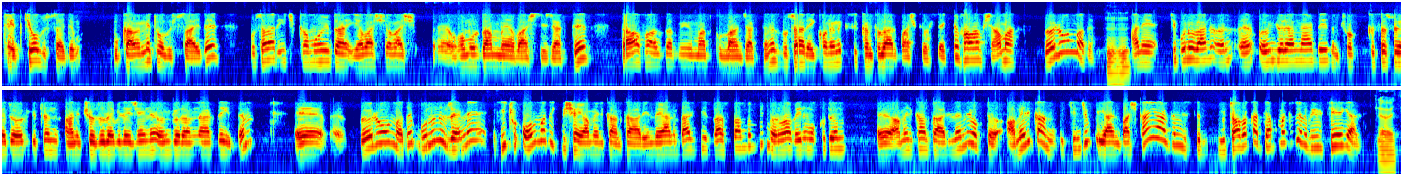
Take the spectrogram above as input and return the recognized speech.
tepki oluşsaydı, mukavemet oluşsaydı bu sefer iç kamuoyu da yavaş yavaş e, homurdanmaya başlayacaktı. Daha fazla mühimmat kullanacaktınız. Bu sefer ekonomik sıkıntılar baş gösterecekti falan bir şey ama Böyle olmadı. Hı hı. Hani ki bunu ben ön, e, öngörenlerdeydim. Çok kısa sürede örgütün hani çözülebileceğini öngörenlerdeydim. Ee, böyle olmadı. Bunun üzerine hiç olmadık bir şey Amerikan tarihinde. Yani belki rastlandım bilmiyorum ama benim okuduğum e, Amerikan tarihlerinde yoktu. Amerikan ikinci yani başkan yardımcısı mütabakat yapmak üzere bir ülkeye geldi. Evet.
